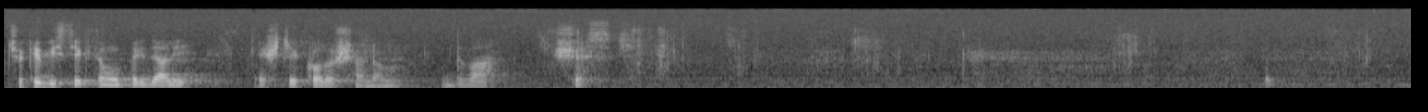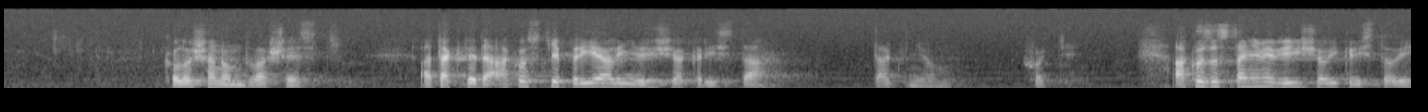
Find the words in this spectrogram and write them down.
Čo keby ste k tomu pridali ešte Kološanom 2.6. Kološanom 2.6. A tak teda, ako ste prijali Ježiša Krista, tak v ňom chodte. Ako zostaneme v Ježišovi Kristovi?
